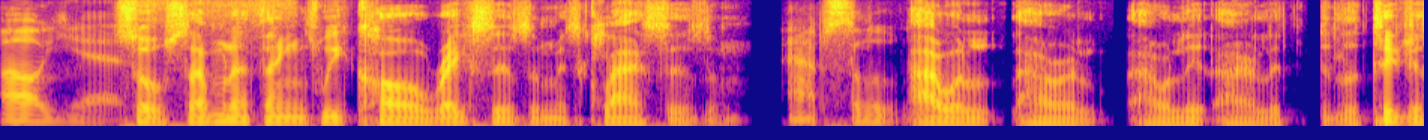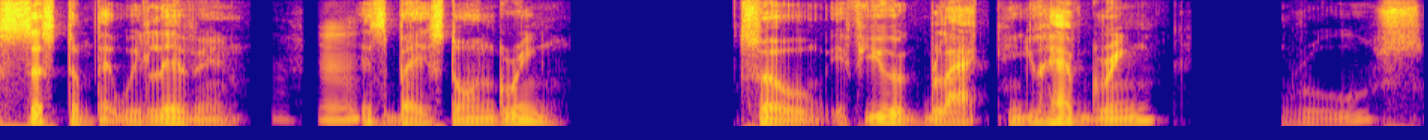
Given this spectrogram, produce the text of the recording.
oh yes So some of the things we call racism is classism. absolutely Our our our lit- our lit- the litigious system that we live in Mhm. is based on green. So if you are black and you have green, rules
